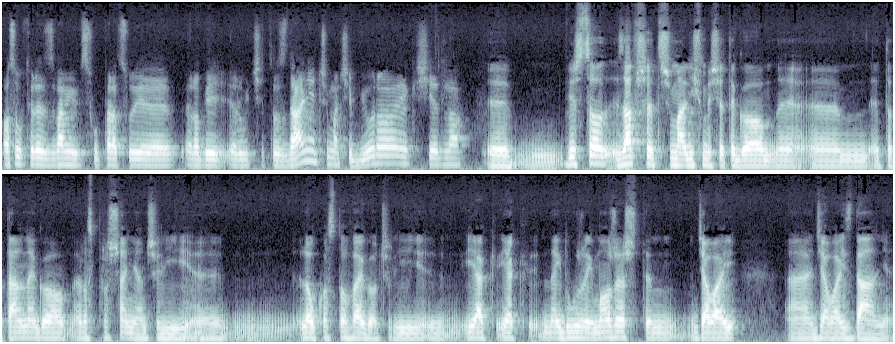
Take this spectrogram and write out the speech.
osób, które z Wami współpracuje, robi, robicie to zdalnie, czy macie biuro jakieś jedno? Y, Wiesz co, zawsze trzymaliśmy się tego y, y, totalnego rozproszenia, czyli low-costowego, czyli jak, jak najdłużej możesz, tym działaj, działaj zdalnie.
